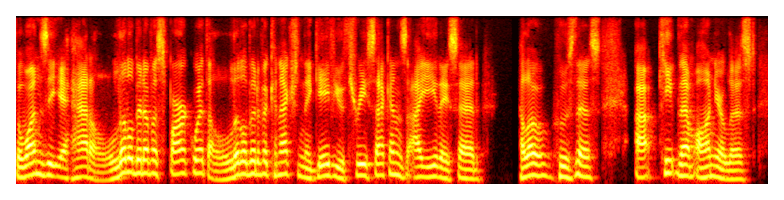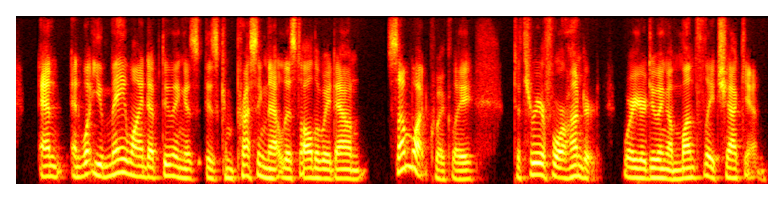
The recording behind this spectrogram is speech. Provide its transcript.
The ones that you had a little bit of a spark with, a little bit of a connection, they gave you three seconds, i.e., they said, Hello, who's this? Uh, keep them on your list and and what you may wind up doing is is compressing that list all the way down somewhat quickly to 3 or 400 where you're doing a monthly check-in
